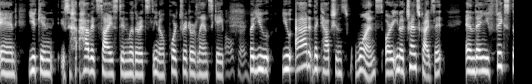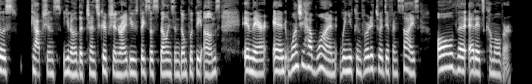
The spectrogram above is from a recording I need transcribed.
and you can have it sized in whether it's, you know, portrait or landscape. Oh, okay. But you, you add the captions once or, you know, transcribes it and then you fix those captions, you know, the transcription, right? You fix those spellings and don't put the ums in there. And once you have one, when you convert it to a different size, all the edits come over.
